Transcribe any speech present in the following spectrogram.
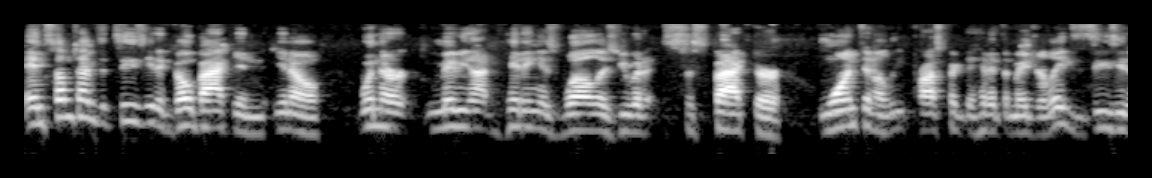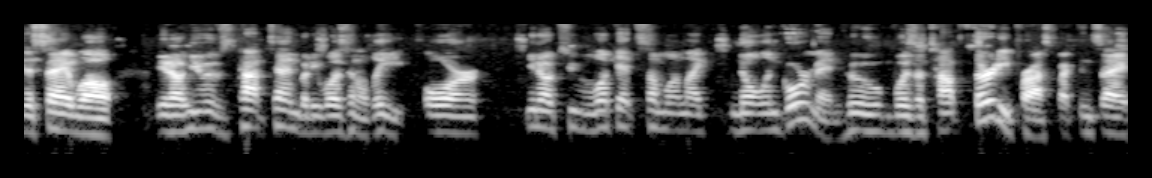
and sometimes it's easy to go back and you know when they're maybe not hitting as well as you would suspect or want an elite prospect to hit at the major leagues. It's easy to say, well, you know, he was top ten, but he wasn't elite, or you know, to look at someone like Nolan Gorman, who was a top 30 prospect, and say,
